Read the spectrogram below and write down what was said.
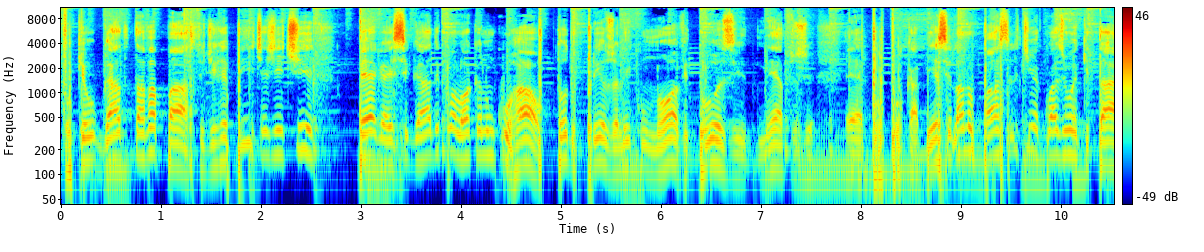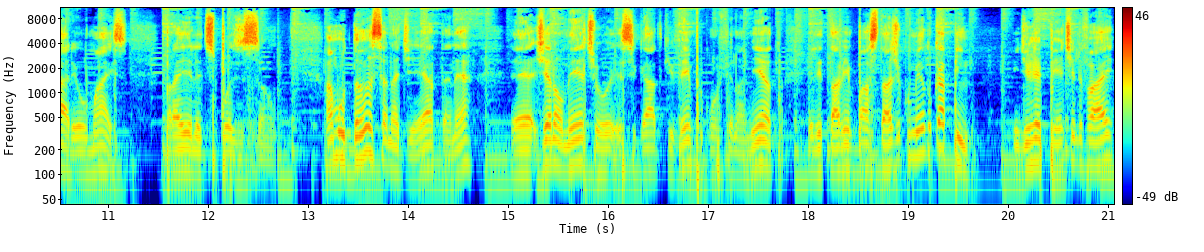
porque o gado estava pasto e de repente a gente pega esse gado e coloca num curral, todo preso ali com 9, 12 metros de, é, por, por, cabeça, e lá no pasto ele tinha quase um hectare ou mais para ele à disposição. A mudança na dieta, né? É, geralmente esse gado que vem para o confinamento, ele estava em pastagem comendo capim e de repente ele vai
